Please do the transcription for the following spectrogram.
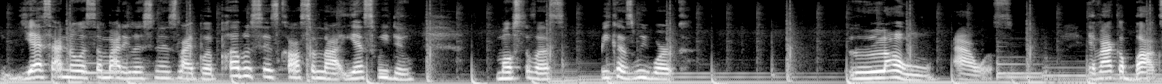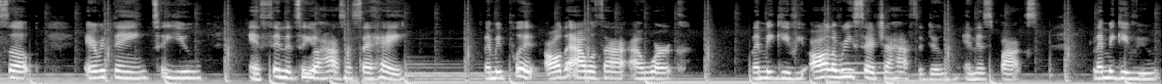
yes, I know it's somebody listening is like, but publicists cost a lot. Yes, we do. Most of us, because we work long hours. If I could box up everything to you and send it to your house and say, hey, let me put all the hours I, I work let me give you all the research I have to do in this box. Let me give you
